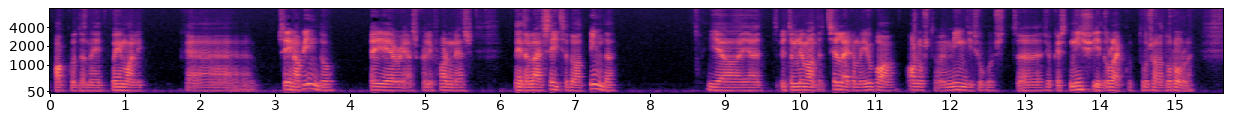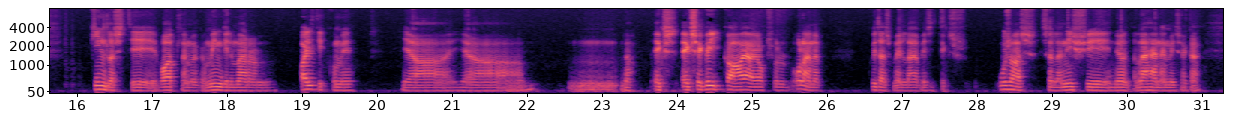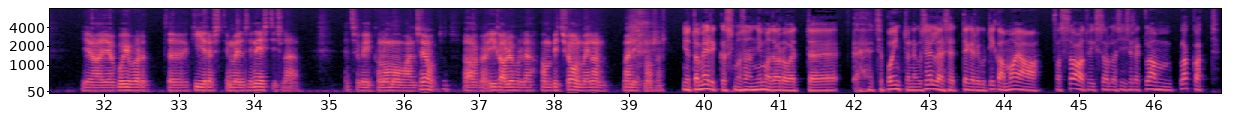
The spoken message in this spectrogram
pakkuda neid võimalikke seinapindu Bay Areas, Californias. Neid on lähes seitse tuhat pinda. ja, ja et ütleme niimoodi, et sellega me juba alustame mingisugust sihukest niši tulekut USA turule kindlasti vaatleme ka mingil määral Baltikumi ja, ja mm, noh, eks, eks see kõik ka aja jooksul oleneb, kuidas meil läheb esiteks USA-s selle niši nii-öelda lähenemisega ja, ja kuivõrd äh, kiiresti meil siin Eestis läheb. et see kõik on omavahel seotud, aga igal juhul jah, ambitsioon meil on välismaa osas nii et Ameerikas ma saan niimoodi aru, et, et see point on nagu selles, et tegelikult iga maja fassaad võiks olla siis reklaamplakat.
